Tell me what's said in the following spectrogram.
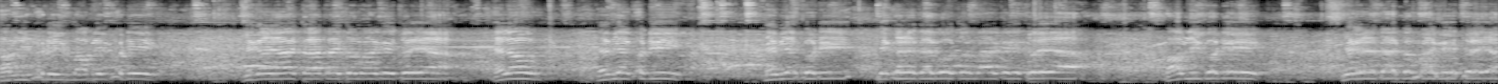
বাবলি কোটি বাবলি কোটি যেখানে যায়, তাড়াতাড়ি তো মার্কে চলে যা। হ্যালো দেবিয়া কোটি দেবিয়া কোটি যেখানে থাকো তোর মার্কেটে চলে যা। বাবলি কোটি যেখানে থাকো তোর মার্কেটে চলে যা।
